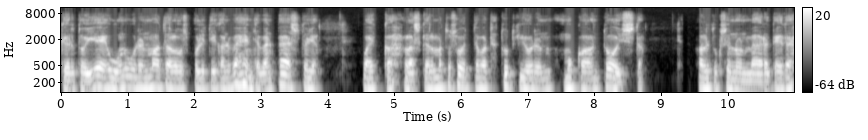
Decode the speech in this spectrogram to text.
kertoi EUn uuden maatalouspolitiikan vähentävän päästöjä, vaikka laskelmat osoittavat tutkijoiden mukaan toista. Hallituksen on määrä tehdä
